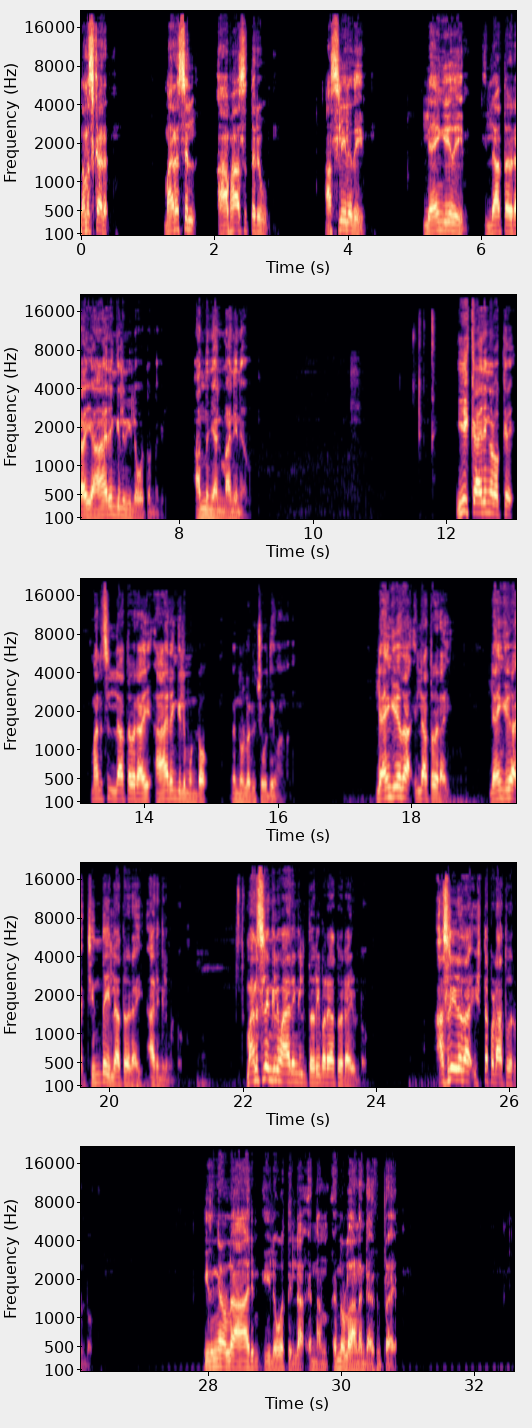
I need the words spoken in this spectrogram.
നമസ്കാരം. മനസ്സിൽ ആഭാസത്തരവും അശ്ലീലതയും ലൈംഗികതയും ഇല്ലാത്തവരായി ആരെങ്കിലും ഈ ലോകത്തുണ്ടെങ്കിൽ അന്ന് ഞാൻ മാന്യനാകും. ഈ കാര്യങ്ങളൊക്കെ മനസ്സിലില്ലാത്തവരായി ആരെങ്കിലും ഉണ്ടോ എന്നുള്ളൊരു ചോദ്യമാണ്. ലൈംഗികത ഇല്ലാത്തവരായി ലൈംഗിക ചിന്തയില്ലാത്തവരായി ആരെങ്കിലും ഉണ്ടോ? മനസ്സിലെങ്കിലും ആരെങ്കിലും തെറി പറയാത്തവരായി ഉണ്ടോ? അശ്ലീലത ഇഷ്ടപ്പെടാത്തവരുണ്ടോ? ഇതിങ്ങനെയുള്ള ആരും ഈ ലോകത്തില്ല എന്നാണ് എന്നുള്ളതാണ് എന്റെ അഭിപ്രായം.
